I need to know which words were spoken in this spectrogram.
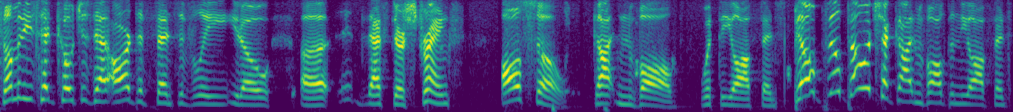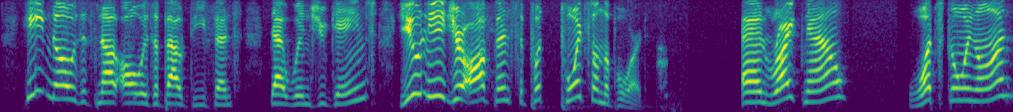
some of these head coaches that are defensively, you know, uh, that's their strength, also got involved with the offense. Bill Bill Belichick got involved in the offense. He knows it's not always about defense that wins you games. You need your offense to put points on the board. And right now, what's going on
